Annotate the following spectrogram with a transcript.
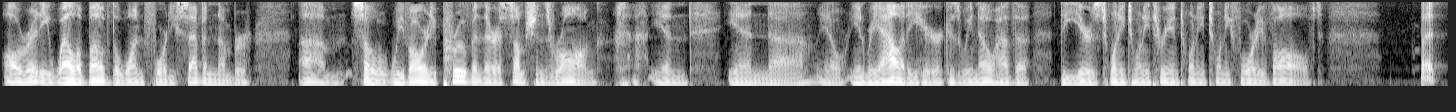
already well above the 147 number. Um, so we've already proven their assumptions wrong in in uh, you know in reality here because we know how the the years 2023 and 2024 evolved. But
